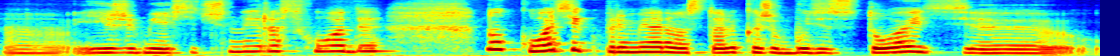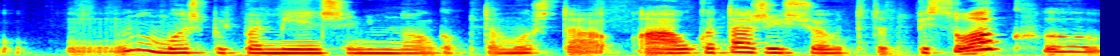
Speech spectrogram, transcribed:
э, ежемесячные расходы. Ну, котик примерно столько же будет стоить э, ну, может быть, поменьше немного, потому что... А у кота же еще вот этот песок э,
